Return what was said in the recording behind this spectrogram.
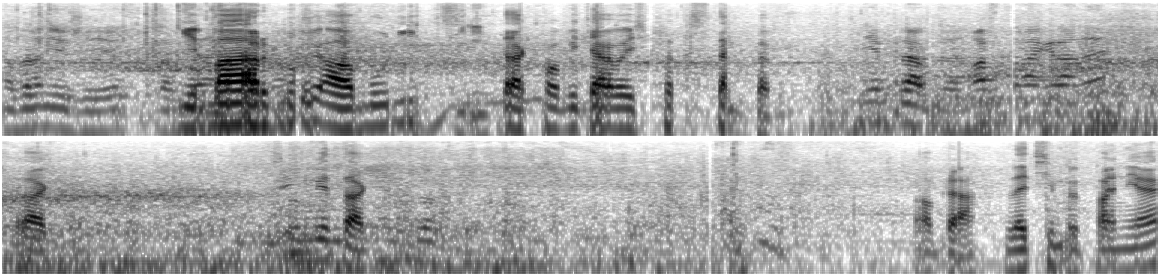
Dobra, nie żyjesz. prawda? Nie marnuj amunicji, tak powiedziałeś przed wstępem. Nieprawda. Masz to nagrane? Tak. W sumie tak. Dobra, lecimy panie.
